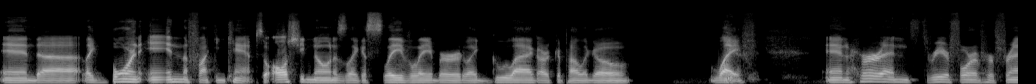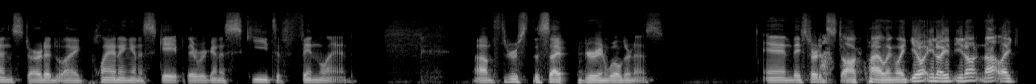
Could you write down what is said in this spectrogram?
and uh like born in the fucking camp so all she'd known is like a slave labor like gulag archipelago life. And her and three or four of her friends started like planning an escape. They were going to ski to finland um, through the siberian wilderness. And they started stockpiling like you know you know you don't not like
